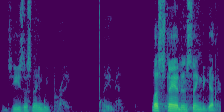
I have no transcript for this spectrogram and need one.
In Jesus' name we pray. Amen. Let's stand and sing together.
